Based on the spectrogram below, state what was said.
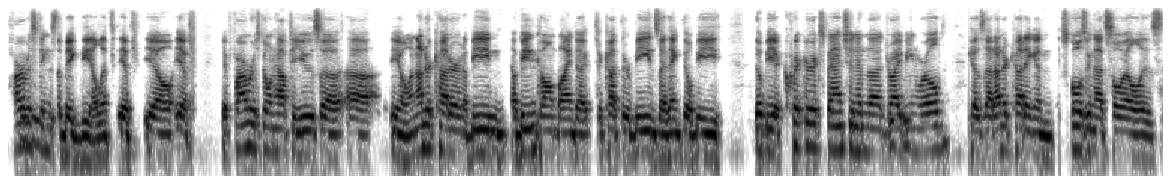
harvesting is the big deal. If if you know if if farmers don't have to use a, a you know an undercutter and a bean a bean combine to, to cut their beans, I think there'll be there'll be a quicker expansion in the dry bean world because that undercutting and exposing that soil is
